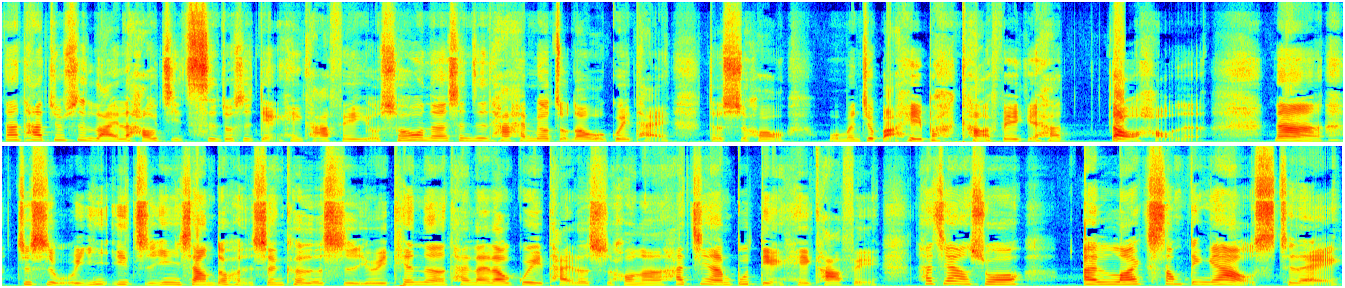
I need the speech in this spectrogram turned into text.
那他就是来了好几次都是点黑咖啡，有时候呢，甚至他还没有走到我柜台的时候，我们就把黑咖咖啡给他倒好了。那就是我一一直印象都很深刻的是，有一天呢，他来到柜台的时候呢，他竟然不点黑咖啡，他这样说。I like something else today.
